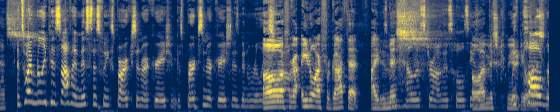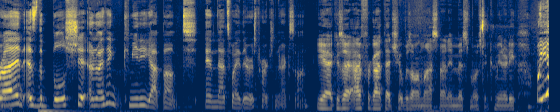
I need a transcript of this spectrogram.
That's That's why I'm really pissed off. I missed this week's Parks and Recreation because Parks and Recreation has been really. Oh, I forgot. You know, I forgot that I It's missed. been hella strong this whole season. Oh, I missed Community with Paul last night. Rudd as the bullshit. And I think Community got bumped, and that's why there was Parks and Recs on. Yeah, because I, I forgot that shit was on last night. I missed most of Community. But yeah,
